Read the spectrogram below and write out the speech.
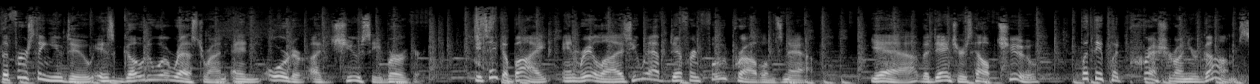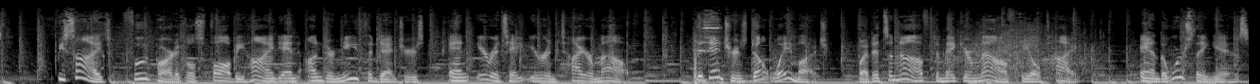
The first thing you do is go to a restaurant and order a juicy burger. You take a bite and realize you have different food problems now. Yeah, the dentures help chew, but they put pressure on your gums. Besides, food particles fall behind and underneath the dentures and irritate your entire mouth. The dentures don't weigh much, but it's enough to make your mouth feel tight. And the worst thing is,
